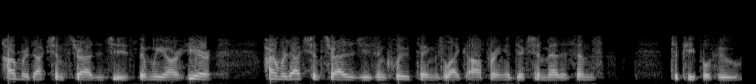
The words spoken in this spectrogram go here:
harm reduction strategies than we are here. Harm reduction strategies include things like offering addiction medicines to people who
